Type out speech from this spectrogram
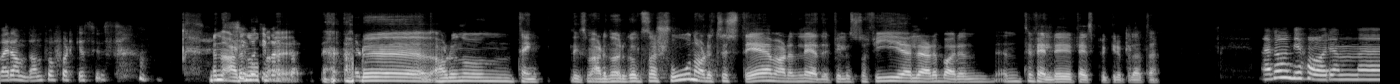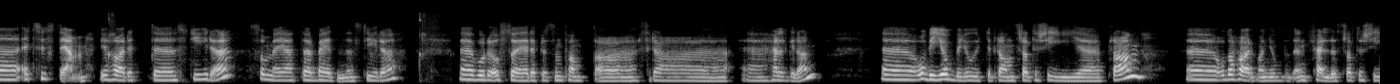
verandaen på Folkets hus. Men er det noen, er du, har du noen tenkt liksom, Er det en organisasjon, har du et system, er det en lederfilosofi, eller er det bare en, en tilfeldig Facebook-gruppe, dette? Nei da, vi har en, eh, et system. Vi har et uh, styre, som er et arbeidende styre. Uh, hvor det også er representanter fra Helgeland. og vi jobber jo ut ifra en strategiplan. Og da har man jo en felles strategi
